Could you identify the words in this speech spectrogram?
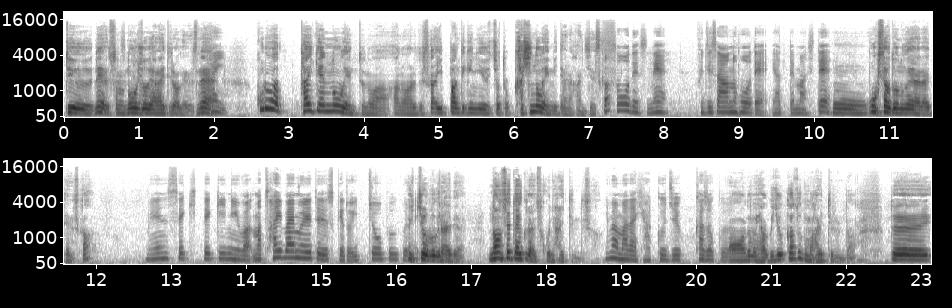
ていうねその農場をやられてるわけですね、はい。これは体験農園っていうのはあのあれですか？一般的に言うちょっと貸し農園みたいな感じですか？そうですね藤沢の方でやってまして。大きさはどのぐらいやられてるんですか？面積的には、まあ、栽培も入れてですけど1丁分ぐらい。一丁分ぐらいで何世帯ぐらいそこに入ってるんですか？今まだ110家族。ああでも110家族も入ってるんだ。で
